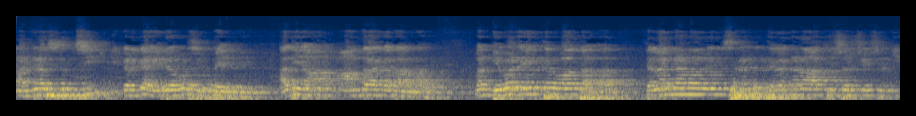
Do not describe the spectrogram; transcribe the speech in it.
మద్రాస్ నుంచి ఇక్కడికి హైదరాబాద్ షిఫ్ట్ అయింది. అది ఆంధ్ర కదా అన్నారు. మరి డివైడ్ అయిన తర్వాత తెలంగాణలో ఏం చేశారంటే తెలంగాణ ఆర్టిస్ట్ అసోసియేషన్ ఈ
